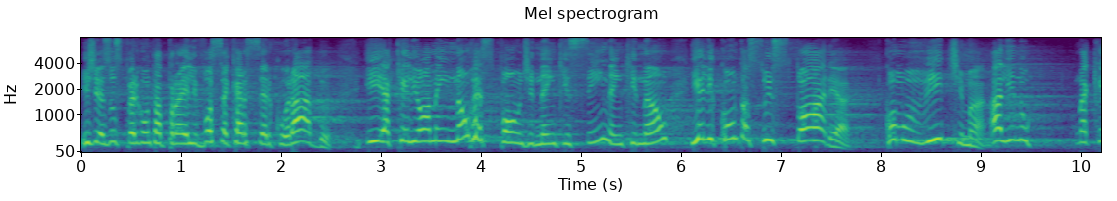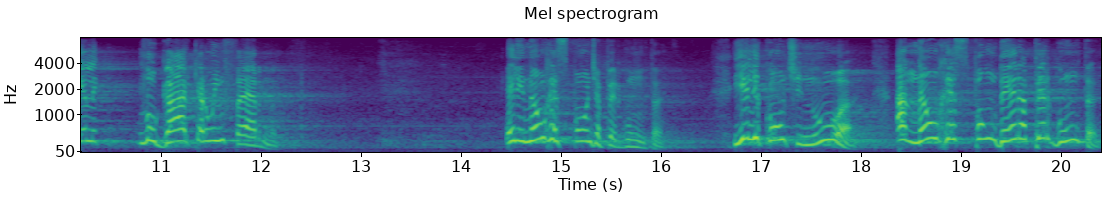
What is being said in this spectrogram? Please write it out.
e Jesus pergunta para ele: Você quer ser curado? E aquele homem não responde nem que sim, nem que não, e ele conta a sua história como vítima, ali no, naquele lugar que era o inferno. Ele não responde a pergunta, e ele continua a não responder a pergunta.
